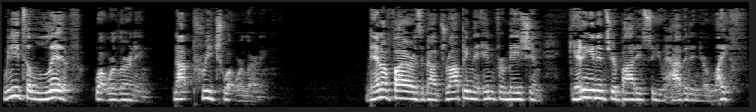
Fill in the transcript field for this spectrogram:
We need to live what we're learning, not preach what we're learning. Man on Fire is about dropping the information, getting it into your body so you have it in your life.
